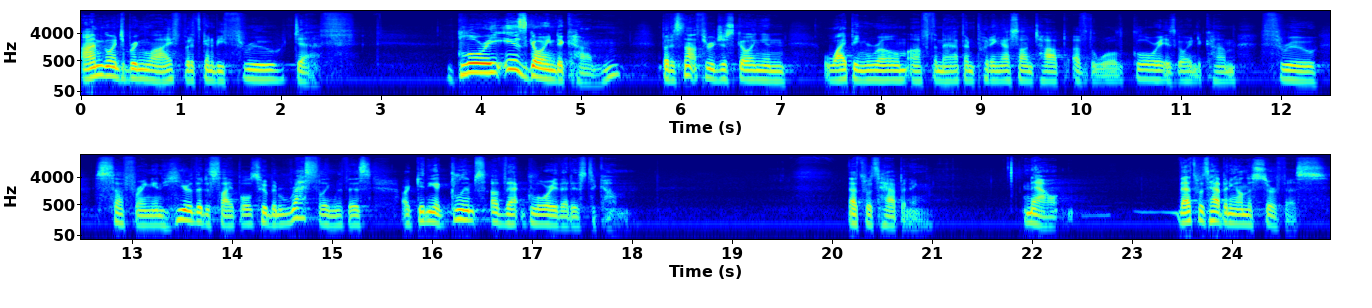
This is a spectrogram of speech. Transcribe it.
I'm going to bring life, but it's going to be through death. Glory is going to come, but it's not through just going and wiping Rome off the map and putting us on top of the world. Glory is going to come through suffering. And here, the disciples who've been wrestling with this are getting a glimpse of that glory that is to come. That's what's happening. Now, that's what's happening on the surface.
